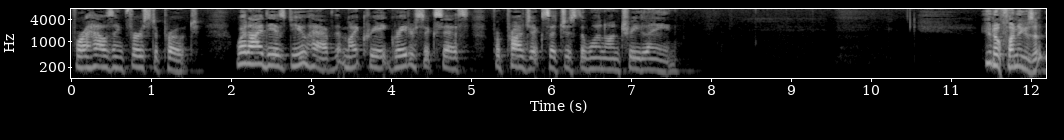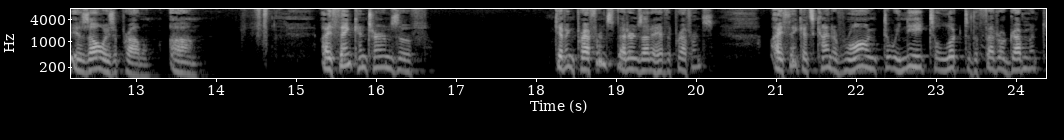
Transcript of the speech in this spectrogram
for a housing first approach. What ideas do you have that might create greater success for projects such as the one on Tree Lane? You know, funding is, a, is always a problem. Um, I think, in terms of giving preference, veterans ought to have the preference. I think it's kind of wrong to we need to look to the federal government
